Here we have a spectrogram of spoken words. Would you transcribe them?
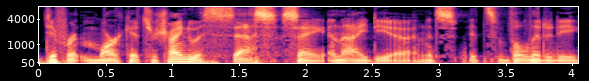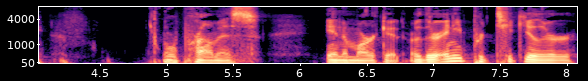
different markets or trying to assess, say, an idea and its, its validity or promise in a market? Are there any particular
